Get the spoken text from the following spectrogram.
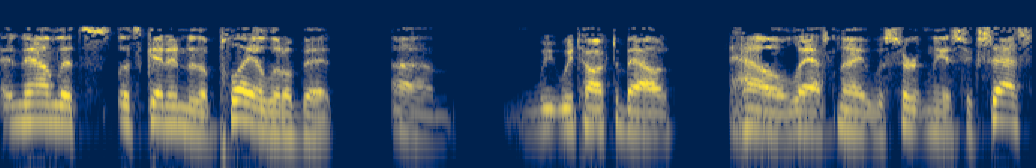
now let's let's get into the play a little bit. Um, we we talked about how last night was certainly a success,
